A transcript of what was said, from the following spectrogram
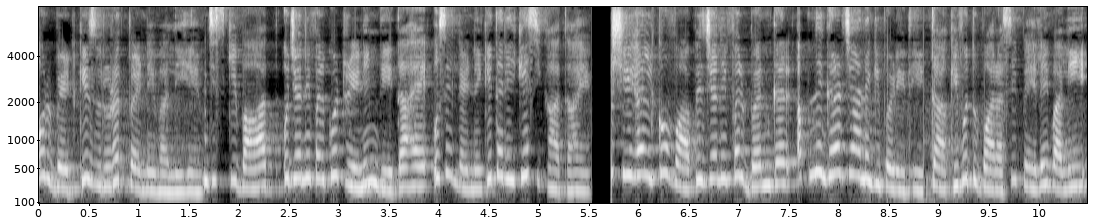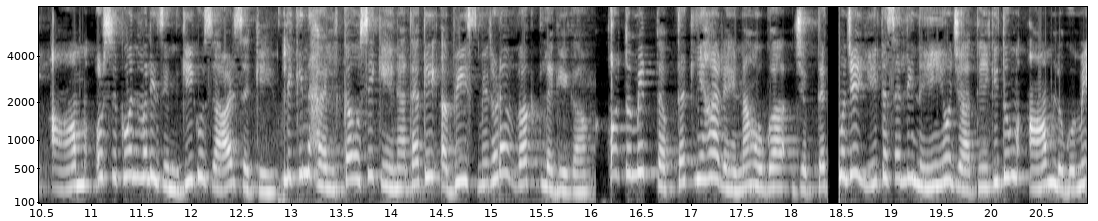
और बेड की ज़रूरत पड़ने वाली है। जिसके बाद वो जेनिफर को ट्रेनिंग देता है, उसे लड़ने के तरीके सिखाता है। शीहल को वापस जेनिफर बनकर अपने घर जाने की पड़ी थी, ताकि वो दोबारा से पहले वाली आम और सुकून वाली ज़िंदगी गुजार सके। लेकिन हल्का उसे कहना था कि अभी इसमें थोड़ा वक्त लगेगा। तुम्हें तब तक यहाँ रहना होगा जब तक मुझे ये तसल्ली नहीं हो जाती कि तुम आम लोगों में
